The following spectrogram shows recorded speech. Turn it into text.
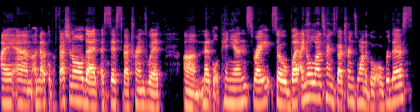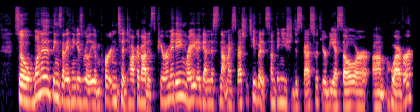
I am a medical professional that assists veterans with um, medical opinions, right? So, but I know a lot of times veterans want to go over this. So, one of the things that I think is really important to talk about is pyramiding, right? Again, this is not my specialty, but it's something you should discuss with your VSO or um, whoever.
